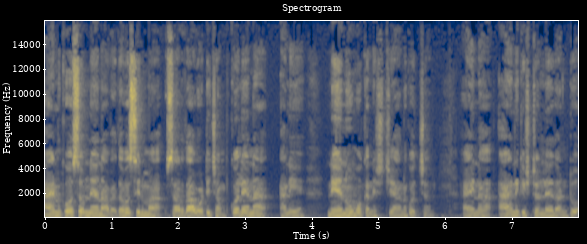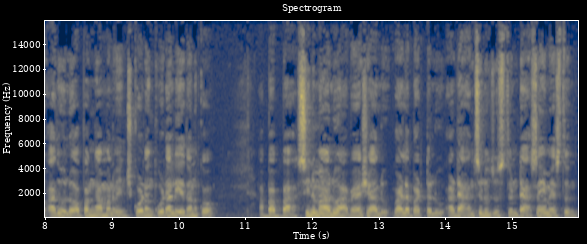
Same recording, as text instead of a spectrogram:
ఆయన కోసం నేను ఆ వెధవ సినిమా సరదా ఒకటి చంపుకోలేనా అని నేను ఒక నిశ్చయానికి వచ్చాను. ఆయన ఆయనకి ఇష్టం లేదంటూ అదో లోపంగా మనం ఎంచుకోవడం కూడా లేదనుకో అబ్బబ్బా సినిమాలు ఆ వేషాలు వాళ్ళ బట్టలు ఆ డాన్సులు చూస్తుంటే అసహ్యం వేస్తుంది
